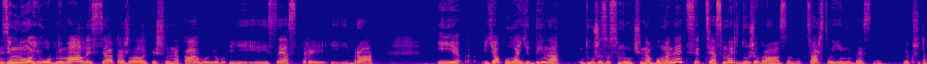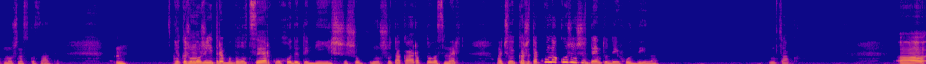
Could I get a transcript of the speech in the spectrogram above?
Зі мною обнімалися, казали, пішли на каву і, і сестри, і брат. І я була єдина дуже засмучена, бо мене ця, смерть дуже вразила. Царство їй небесне, якщо так можна сказати. Я кажу, може, їй треба було в церкву ходити більше, щоб ну що така раптова смерть. А чоловік каже, так вона кожен же день туди й ходила. Ну так. А,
